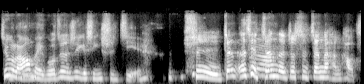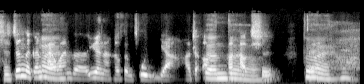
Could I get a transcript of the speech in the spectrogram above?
结果来到美国真的是一个新世界，嗯、是真，而且真的就是真的很好吃，真的跟台湾的越南河粉不一样，啊就真的、哦、很好吃，对啊。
